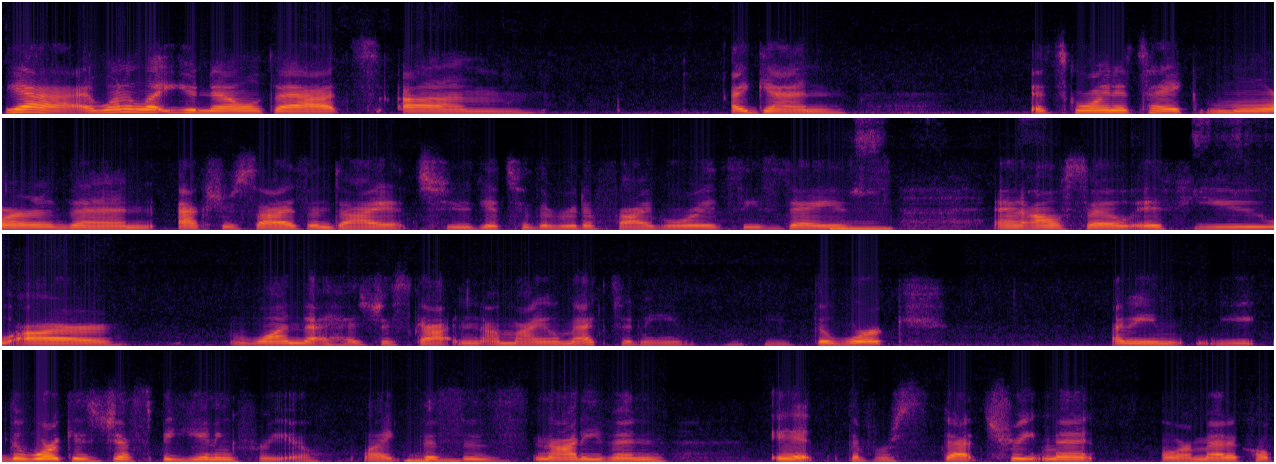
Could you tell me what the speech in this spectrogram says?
Yeah, I want to let you know that um, again, it's going to take more than exercise and diet to get to the root of fibroids these days. Mm, And also, if you are one that has just gotten a myomectomy, the work, I mean, the work is just beginning for you. Like, this mm, is not even it. The that treatment or medical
